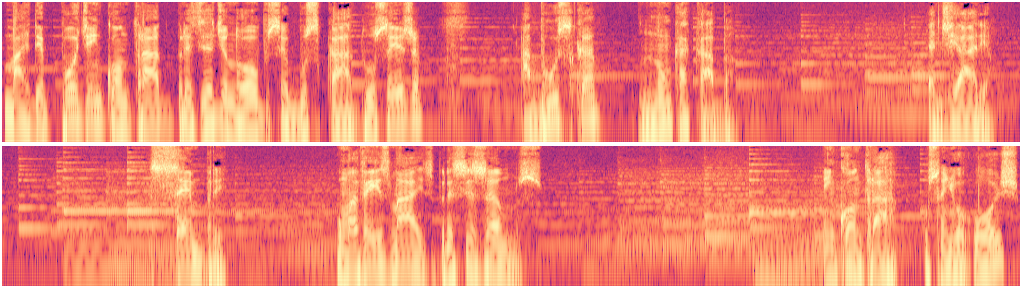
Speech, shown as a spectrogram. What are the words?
mas depois de encontrado precisa de novo ser buscado, ou seja, a busca nunca acaba. É diária. Sempre. Uma vez mais precisamos encontrar o Senhor hoje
